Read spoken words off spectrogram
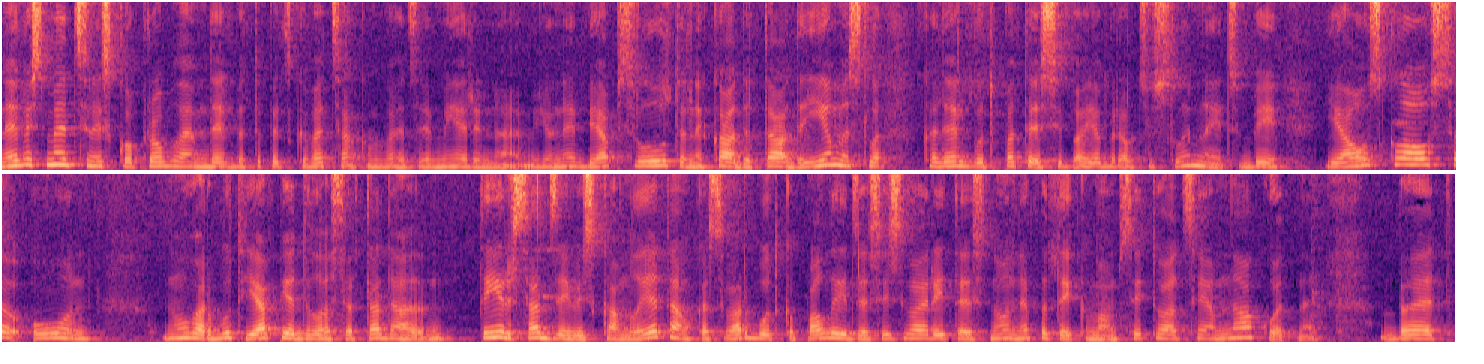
nevis medicīnisko problēmu dēļ, bet tāpēc, ka vecākam vajadzēja mierinājumu. Jo nebija absolūti nekāda tāda iemesla, kādēļ būtu patiesībā jābrauc uz slimnīcu. Bija jāuzklausa un nu, varbūt jāpiedalās ar tādām tīras atzīviskām lietām, kas varbūt ka palīdzēs izvairīties no nepatīkamām situācijām nākotnē. Bet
